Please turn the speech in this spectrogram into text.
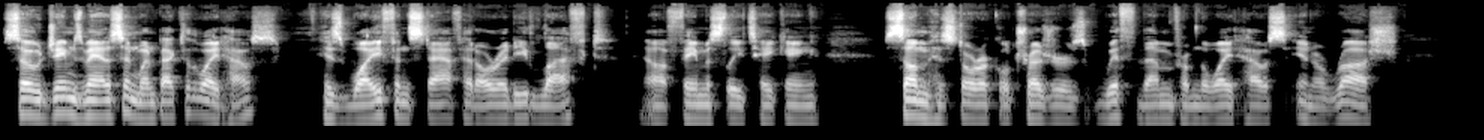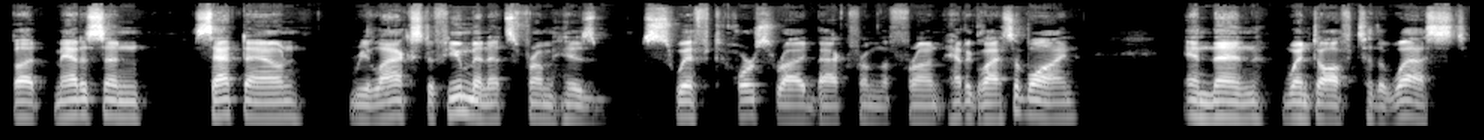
So James Madison went back to the White House. His wife and staff had already left, uh, famously taking some historical treasures with them from the White House in a rush. But Madison sat down, relaxed a few minutes from his swift horse ride back from the front, had a glass of wine, and then went off to the west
